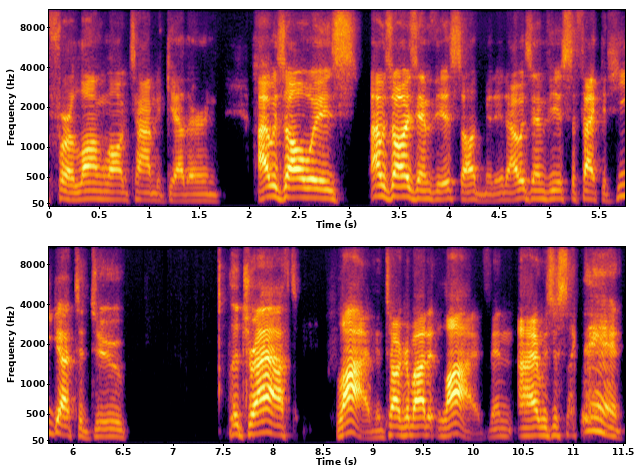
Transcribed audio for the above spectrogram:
for a long, long time together. And I was always, I was always envious. I'll admit it. I was envious the fact that he got to do the draft live and talk about it live. And I was just like, man.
